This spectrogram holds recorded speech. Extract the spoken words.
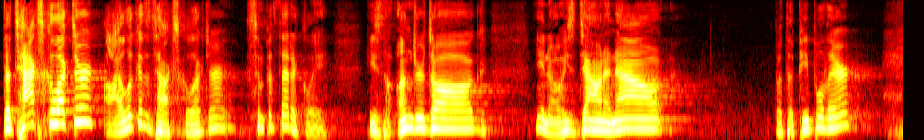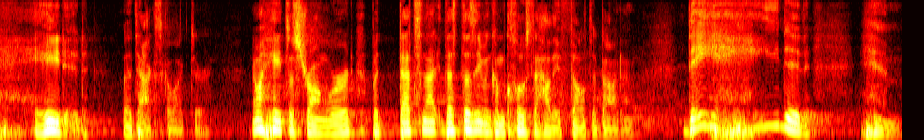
The tax collector, I look at the tax collector sympathetically. He's the underdog. You know, he's down and out. But the people there hated the tax collector. No, hate's a strong word, but that's not, that doesn't even come close to how they felt about him. They hated him.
